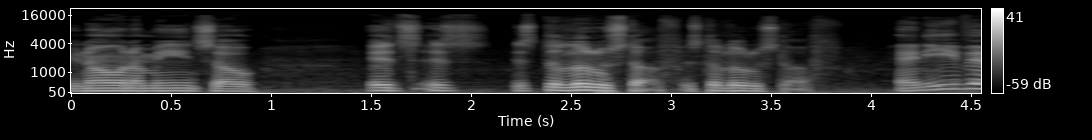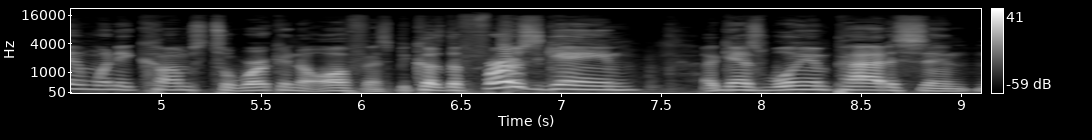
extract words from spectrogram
You know what I mean? So, it's it's it's the little stuff. It's the little stuff. And even when it comes to working the offense, because the first game against William Paterson,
